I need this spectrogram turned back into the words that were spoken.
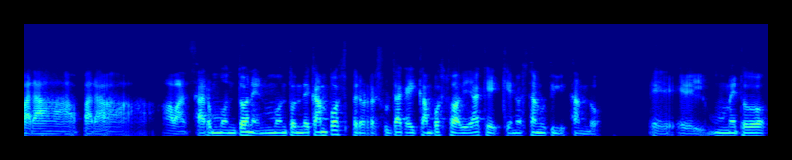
para, avanzar un montón en un montón de campos, pero resulta que hay campos todavía que, no están utilizando eh, un método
